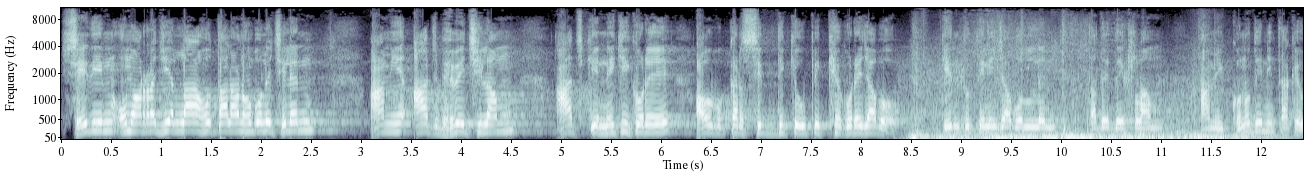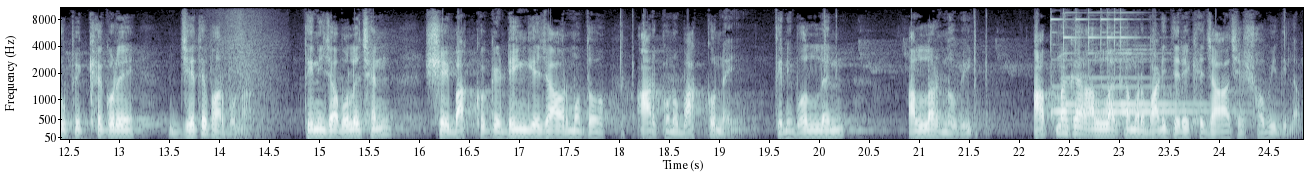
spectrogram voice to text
সেদিন উমর রাজি আল্লাহ তালানহ বলেছিলেন, আমি আজ ভেবেছিলাম, আজকে নেকি করে আবুবকর সিদ্দিককে উপেক্ষা করে যাব। কিন্তু তিনি যা বললেন, তাতে দেখলাম, আমি কোনোদিনই তাকে উপেক্ষা করে যেতে পারব না। তিনি যা বলেছেন, সেই বাক্যকে ডিঙ্গে যাওয়ার মতো আর কোনো বাক্য নেই। তিনি বললেন, আল্লাহর নবী, আপনাকে আর আল্লাহকে আমার বাড়িতে রেখে যা আছে সবই দিলাম।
